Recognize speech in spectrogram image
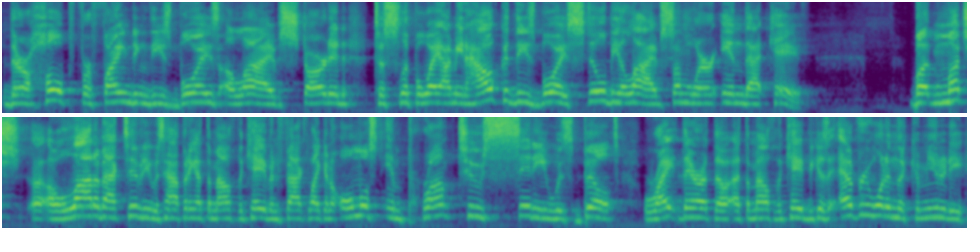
Their hope for finding these boys alive started to slip away. I mean, how could these boys still be alive somewhere in that cave? But much, a lot of activity was happening at the mouth of the cave. In fact, like an almost impromptu city was built right there at the, at the mouth of the cave because everyone in the community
